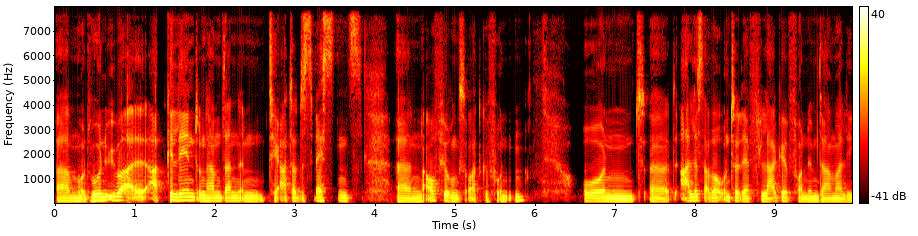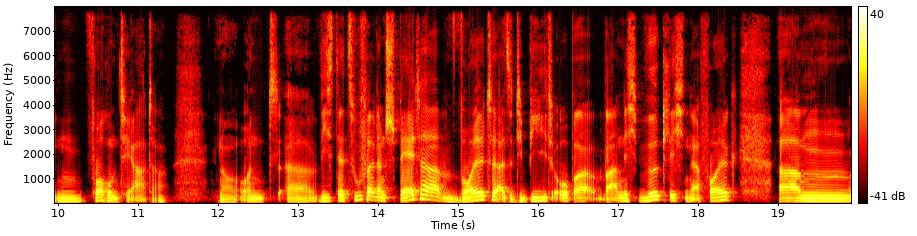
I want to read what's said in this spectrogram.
ähm, und wurden überall abgelehnt und haben dann im Theater des Westens äh, einen Aufführungsort gefunden und äh, alles aber unter der Flagge von dem damaligen Forum-Theater. Genau. Und äh, wie es der Zufall dann später wollte, also die Beat-Oper war nicht wirklich ein Erfolg. Ähm,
